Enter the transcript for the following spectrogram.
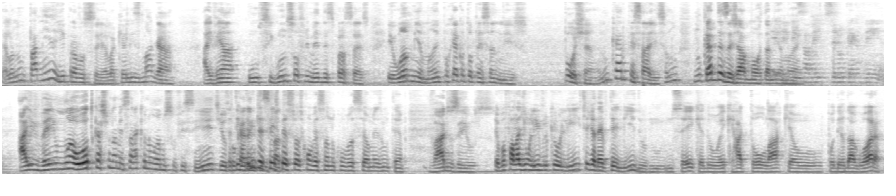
Ela não está nem aí para você, ela quer lhe esmagar. Aí vem a, o segundo sofrimento desse processo. Eu amo minha mãe, por que, é que eu estou pensando nisso? Poxa, eu não quero pensar isso, eu não, não quero desejar a morte da minha mãe. pensamento que você não quer que venha, né? Aí vem um outro questionamento. Será que eu não amo o suficiente? Eu você tem 36 fato... pessoas conversando com você ao mesmo tempo. Vários eus. Eu vou falar de um livro que eu li, você já deve ter lido, não sei, que é do Eckhart Tolle lá, que é o Poder do Agora.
